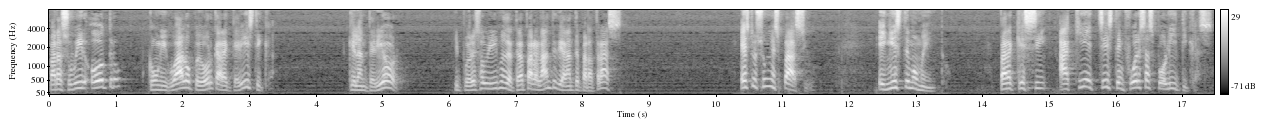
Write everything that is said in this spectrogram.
para subir otro con igual o peor característica que el anterior. Y por eso vivimos de atrás para adelante y de adelante para atrás. Esto es un espacio en este momento para que si aquí existen fuerzas políticas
